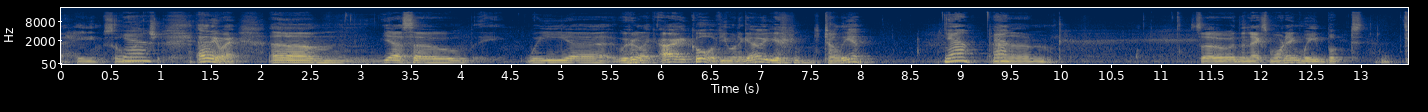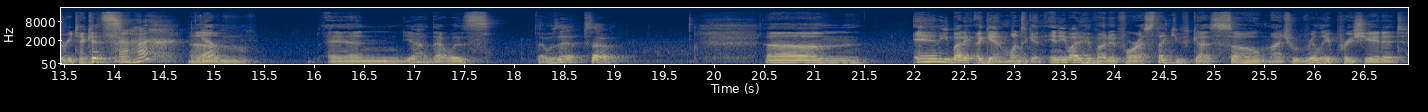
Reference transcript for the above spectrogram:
I hate him so Yeah. much. Anyway, um, yeah. So we uh, we were like, all right, cool. If you want to go, you're totally in. Yeah. Yeah. Um, so the next morning, we booked three tickets. uh-huh. Um, and yeah, that was that was it. So, um, anybody again, once again, anybody who voted for us, thank you guys so much. We really appreciate it.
